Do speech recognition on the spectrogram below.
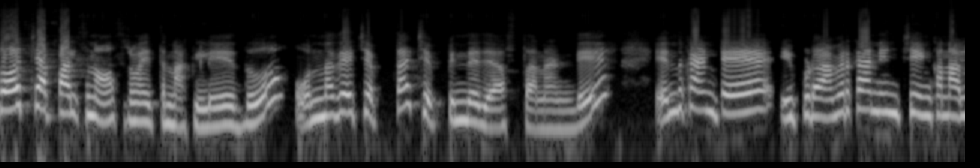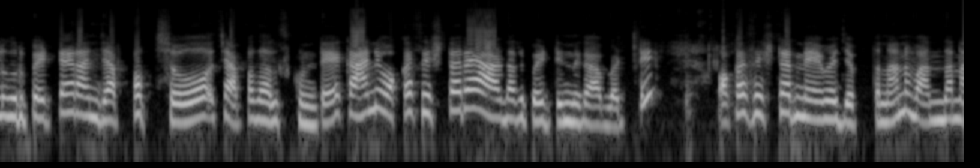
సో చెప్పాల్సిన అవసరం అయితే నాకు లేదు. ఉన్నదే చెప్తా చెప్పిందే చేస్తానండి. ఎందుకంటే ఇప్పుడు అమెరికా నుంచి ఇంకా నలుగురు పెట్టారని చెప్పొచ్చు చెప్పదలుచుకుంటే. కానీ ఒక సిస్టరే ఆర్డర్ పెట్టింది కాబట్టి ఒక సిస్టర్ నేమే చెప్తున్నాను వందన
